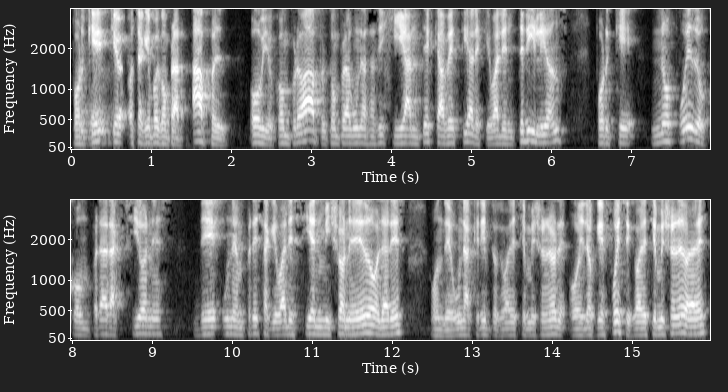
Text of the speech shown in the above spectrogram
¿Por qué? ¿Qué- O sea, ¿qué puede comprar? Apple. Obvio, compro Apple, compro algunas así gigantescas, bestiales, que valen trillions, porque no puedo comprar acciones de una empresa que vale 100 millones de dólares, o de una cripto que vale 100 millones de dólares, o de lo que fuese que vale 100 millones de dólares,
